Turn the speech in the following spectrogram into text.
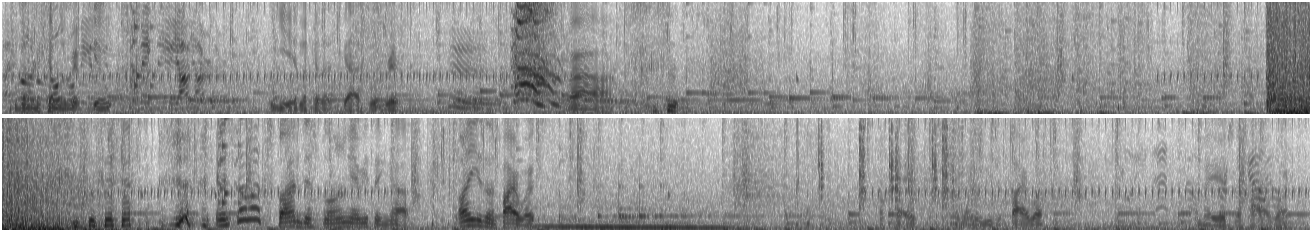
You're gonna become the Rip Goat. Makes you younger. Oh yeah, look at this guy with Rip. Hmm. Wow. it's so much fun just blowing everything up. Oh, I'm using fireworks. Okay, I'm gonna use a firework. I may use a firework.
